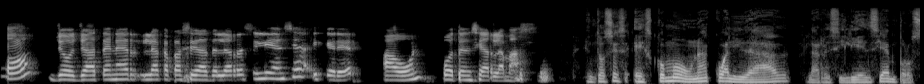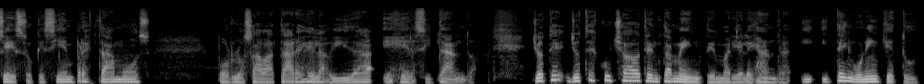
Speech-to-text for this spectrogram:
O yo ya tener la capacidad de la resiliencia y querer aún potenciarla más. Entonces es como una cualidad, la resiliencia en proceso, que siempre estamos por los avatares de la vida ejercitando. Yo te, he escuchado atentamente, María Alejandra, y, tengo una inquietud.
